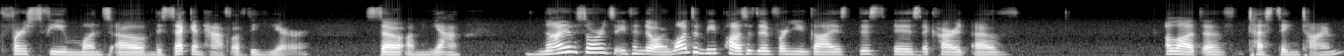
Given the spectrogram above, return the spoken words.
first few months of the second half of the year. So um yeah Nine of Swords, even though I want to be positive for you guys, this is a card of a lot of testing time,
